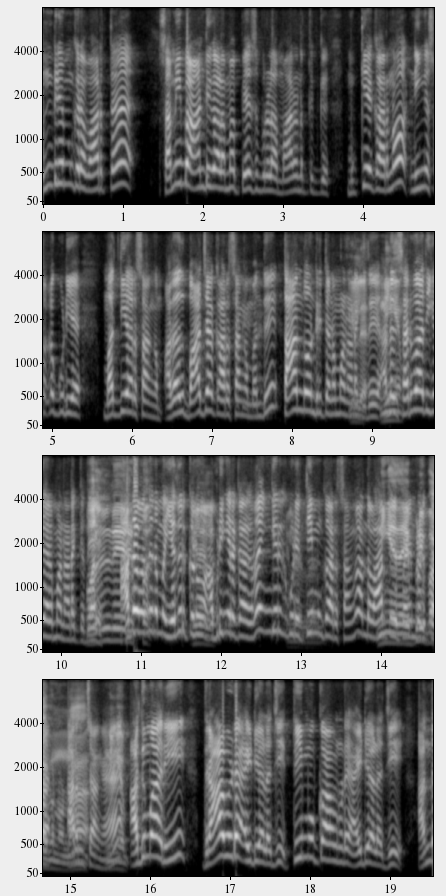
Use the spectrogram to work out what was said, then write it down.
ஒன்றியம்ங்கிற வார்த்தை சமீப ஆண்டு காலமா பேசுபொருளா மாறினதுக்கு முக்கிய காரணம் நீங்க சொல்லக்கூடிய மத்திய அரசாங்கம். அதாவது பாஜக அரசாங்கம் வந்து தான் தோன்றித்தனமா நடக்குது அல்லது நீங்க சர்வாதிகாரமா நடக்குது. அதை வந்து நம்ம எதிர்க்கணும் இல்ல. அப்படிங்கறதுக்காக தான் இங்க இருக்கக்கூடிய திமுக அரசாங்கம் அந்த வார்த்தையை பயன்படுத்த ஆரம்பிச்சாங்க. அது மாதிரி திராவிட ஐடியாலஜி திமுகவினுடைய ஐடியாலஜி அந்த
